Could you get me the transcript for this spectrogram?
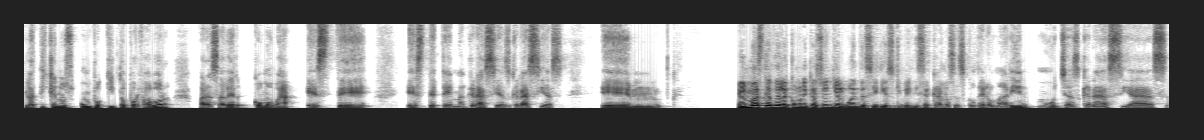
Platíquenos un poquito, por favor, para saber cómo va este, este tema. Gracias, gracias. Eh, el máster de la comunicación y el buen decir y escribir, dice Carlos Escudero Marín. Muchas gracias.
